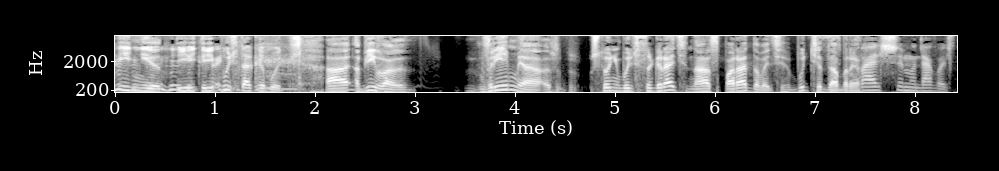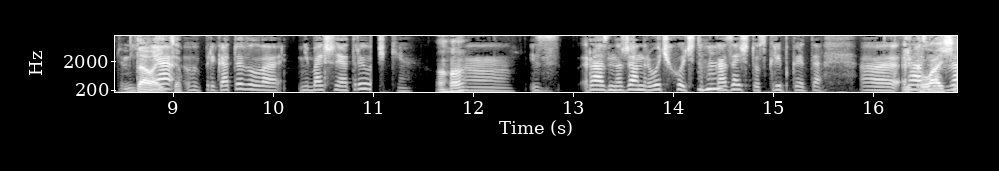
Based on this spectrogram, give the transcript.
И нет, и, и пусть так и будет. А, Вива, время что-нибудь сыграть, нас порадовать. Будьте С добры. большим удовольствием. Давайте. Я э, приготовила небольшие отрывочки Ага. а, из разных жанров. Очень хочется Мгм. показать, что скрипка это И классика,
